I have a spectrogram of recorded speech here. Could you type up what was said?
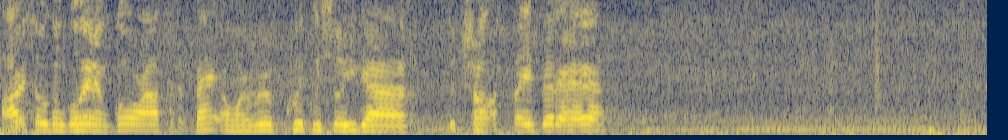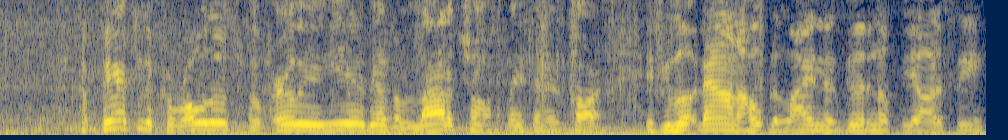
All right, so we're gonna go ahead and go around to the back. I wanna real quickly show you guys the trunk space that it has. Compared to the Corollas of earlier years, there's a lot of trunk space in this car. If you look down, I hope the lighting is good enough for y'all to see.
